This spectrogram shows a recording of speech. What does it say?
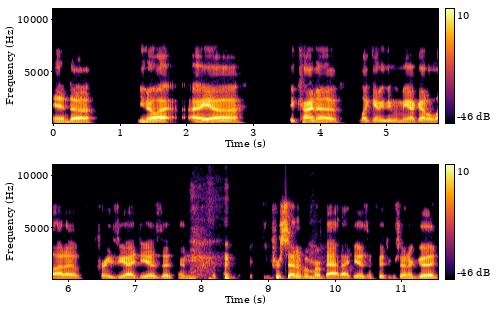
and uh, you know, I I uh, it kind of like anything with me, I got a lot of crazy ideas that and 50% of them are bad ideas and 50% are good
